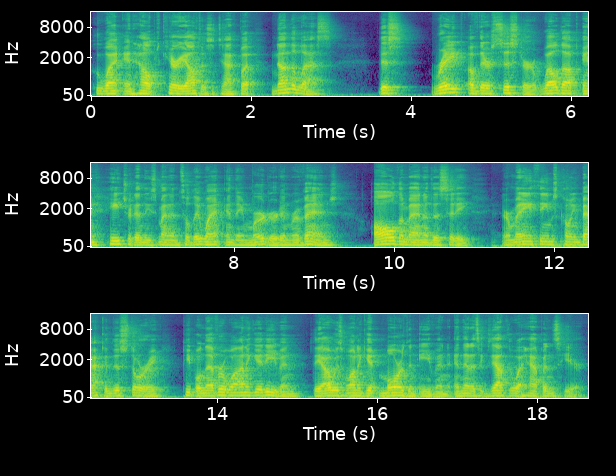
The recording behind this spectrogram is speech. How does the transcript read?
who went and helped carry out this attack. But nonetheless, this rape of their sister welled up in hatred in these men, until they went and they murdered in revenge all the men of the city. There are many themes coming back in this story. People never want to get even, they always want to get more than even, and that is exactly what happens here.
